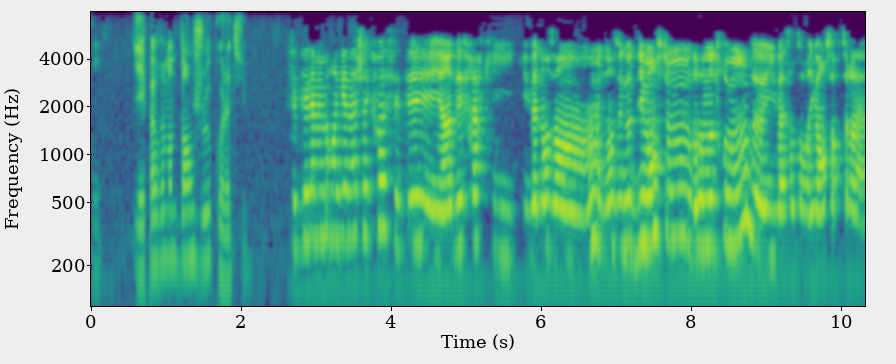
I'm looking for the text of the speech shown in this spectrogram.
bon, il n'y avait pas vraiment d'enjeu quoi là-dessus. C'était la même rengaine à chaque fois. C'était un des frères qui, qui va dans un dans une autre dimension, dans un autre monde. Il va il va en sortir la,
